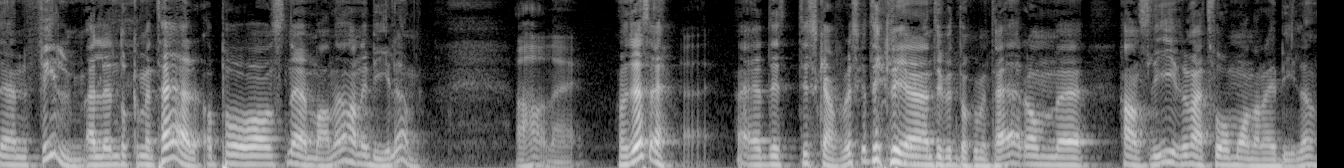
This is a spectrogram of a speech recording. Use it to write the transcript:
en film eller en dokumentär på Snömannen, han i bilen? Jaha, nej. Har du läst det? Nej. Nej, Dis- Discovery ska tydligen göra en typ av dokumentär om eh, hans liv de här två månaderna i bilen.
